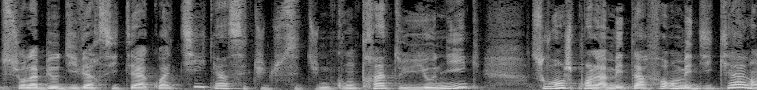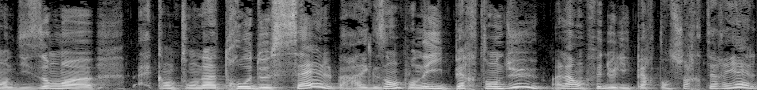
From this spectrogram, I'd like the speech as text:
sur la biodiversité aquatique. Hein. c'est, une, contrainte ionique. Souvent, je prends la métaphore médicale en disant, euh, bah, quand on a trop de sel, par exemple, on est hypertendu. Voilà, on fait de l'hypertension artérielle.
